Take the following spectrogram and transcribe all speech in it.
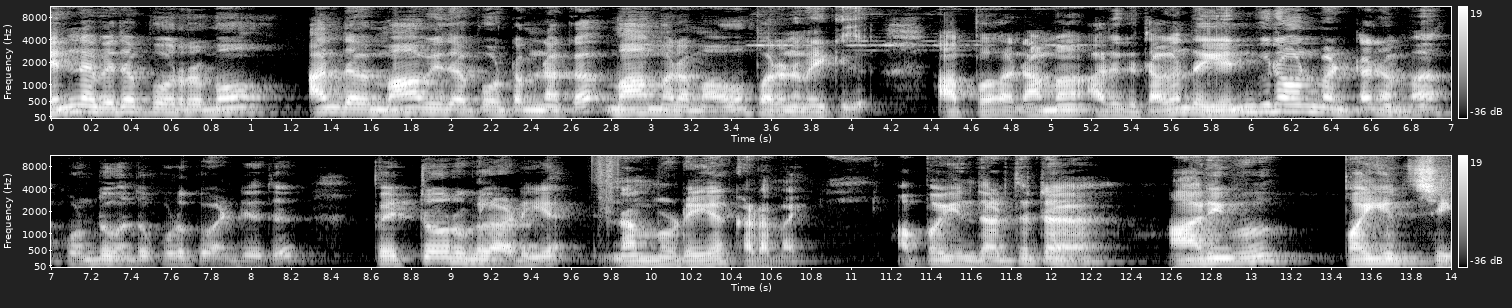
என்ன விதை போடுறோமோ அந்த மா விதை போட்டோம்னாக்கா மாமரமாகவும் பரிணமிக்குது அப்போ நம்ம அதுக்கு தகுந்த என்விரான்மெண்ட்டை நம்ம கொண்டு வந்து கொடுக்க வேண்டியது பெற்றோர்களுடைய நம்முடைய கடமை. அப்போ இந்த இடத்துட்ட அறிவு பயிற்சி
